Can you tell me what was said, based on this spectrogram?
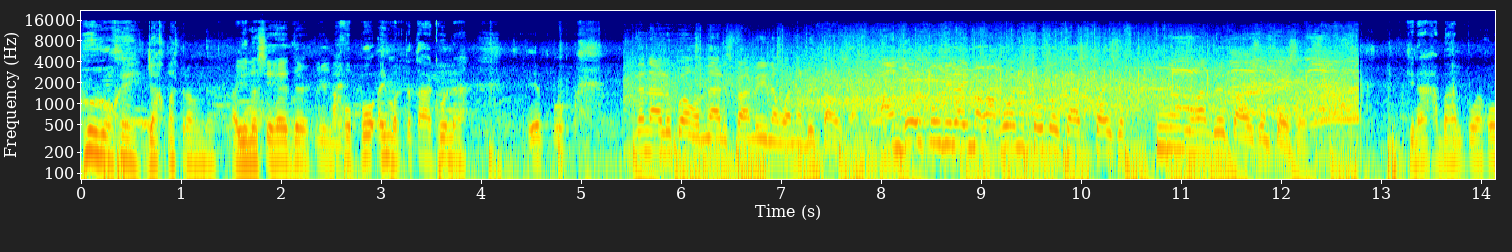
Huh, okay, jackpot round na. Ayun na si Heather. Ako po ay magtatago na. Ayan po. Nanalo po ang Ornalis family ng 100,000. Ang goal po nila ay makakuha ng total cash prize of 200,000 pesos. Kinakabahan po ako,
